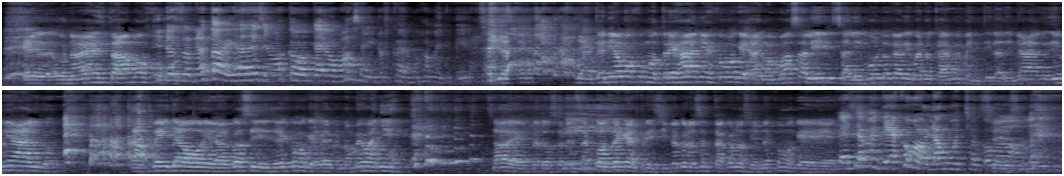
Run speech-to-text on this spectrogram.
Que una vez estábamos. Y como- nosotros todavía decimos como que "Ay, vamos a salir y nos caemos a mentiras. ya, ya teníamos como tres años, es como que, ay, vamos a salir, salimos a un lugar y bueno, cállame mentira, dime algo, dime algo. Estás bella hoy, o algo así. Es como que, bueno, no me bañé. ¿Sabes? Pero son esas Sí. cosas que al principio que uno se está conociendo es como que. Esa mentira es como habla mucho, como... Sí, sí.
